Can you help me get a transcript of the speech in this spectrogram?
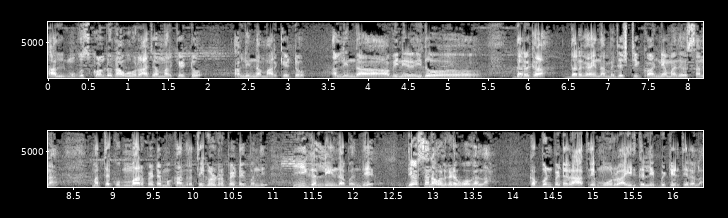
ಅಲ್ಲಿ ಮುಗಿಸ್ಕೊಂಡು ನಾವು ರಾಜ ಮಾರ್ಕೆಟು, ಅಲ್ಲಿಂದ ಮಾರ್ಕೆಟು, ಅಲ್ಲಿಂದ ಅವಿನಿ, ಇದು ದರ್ಗಾ, ದರ್ಗಾಯಿಂದ ಮೆಜೆಸ್ಟಿಕ್ ಅಣ್ಯಮ್ಮ ದೇವಸ್ಥಾನ, ಮತ್ತೆ ಕುಂಬಾರಪೇಟೆ ಮುಖಾಂತರ ತಿಗಳೂರುಪೇಟೆಗೆ ಬಂದು ಈ ಗಲ್ಲಿಯಿಂದ ಬಂದು ದೇವಸ್ಥಾನ ಒಳಗಡೆ ಹೋಗಲ್ಲ. ಕಬ್ಬನ್ಪೇಟೆ ರಾತ್ರಿ ಮೂರು ಐದು ಗಲ್ಲಿ ಬಿಟ್ಟಿರ್ತೀರಲ್ಲ,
